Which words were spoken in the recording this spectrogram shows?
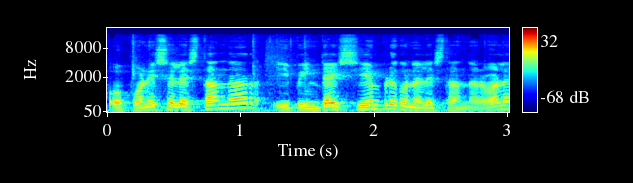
os ponéis el estándar y pintáis siempre con el estándar, ¿vale?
